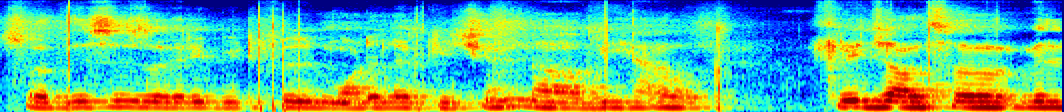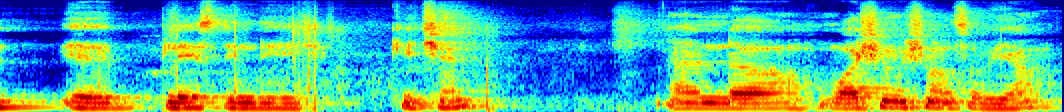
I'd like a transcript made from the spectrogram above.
So this is a very beautiful modular kitchen. Uh, we have fridge also will uh, placed in the kitchen. And uh, washing machine also we have.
